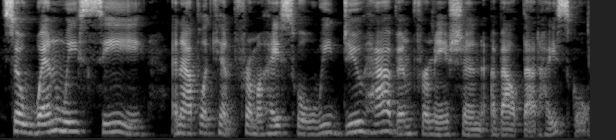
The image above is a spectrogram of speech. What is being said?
So when we see an applicant from a high school, we do have information about that high school.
